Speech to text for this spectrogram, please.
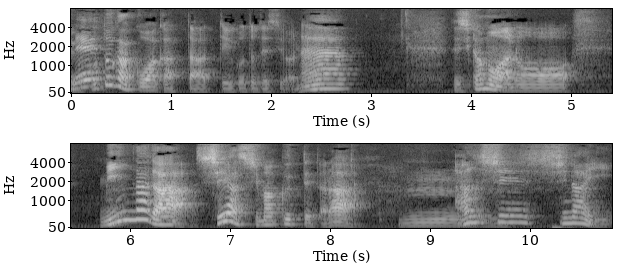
うねことが怖かったっていうことですよね。でしかもあのみんながシェアしまくってたらうん。安心しない、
